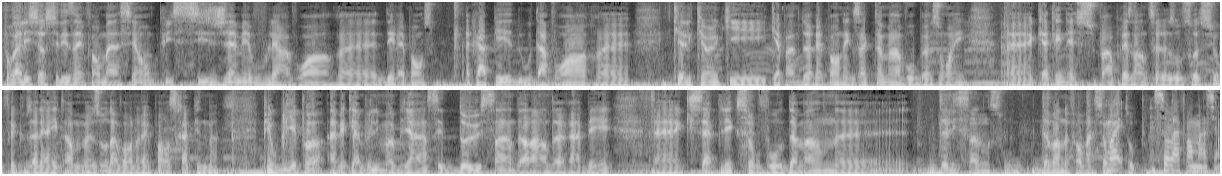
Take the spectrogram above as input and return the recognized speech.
Pour aller chercher des informations. Puis si jamais vous voulez avoir euh, des réponses rapides ou d'avoir quelqu'un qui est capable de répondre exactement à vos besoins, Kathleen est super présente sur les réseaux sociaux, fait que vous allez être en mesure d'avoir une réponse rapidement. Puis oubliez pas, avec la bulle immobilière, c'est 200 dollars de rabais qui sur vos demandes euh, de licence ou demandes de formation plutôt. sur la formation.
